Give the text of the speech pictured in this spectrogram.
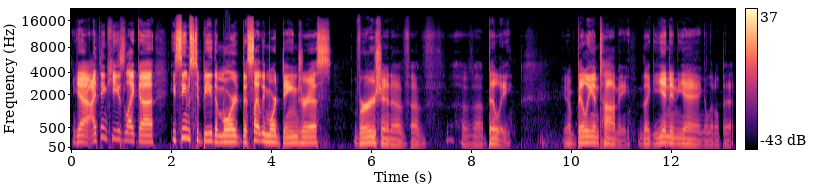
Yeah, I think he's like uh he seems to be the more the slightly more dangerous version of of of uh, Billy. You know, Billy and Tommy, like yin and yang a little bit.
